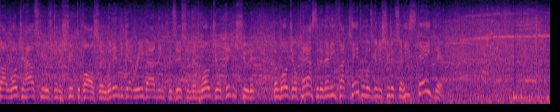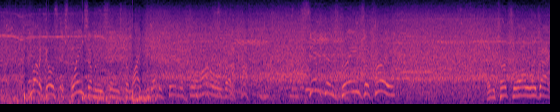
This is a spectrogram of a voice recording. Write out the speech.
thought Wojciechowski was going to shoot the ball, so he went in to get rebounding position. Then Wojo didn't shoot it, but Wojo passed it, and then he thought Capel was going to shoot it, so he stayed there. You ought to go explain some of these things to Mike. You'd understand what's going on a little better. Simpkins drains a three. And the Terps are all the way back,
